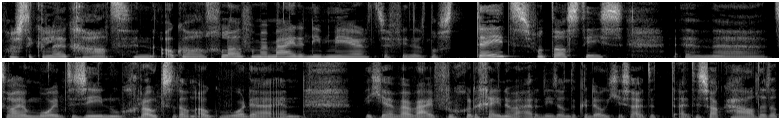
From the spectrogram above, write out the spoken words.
hartstikke leuk gehad. En ook al geloven mijn meiden niet meer, ze vinden het nog steeds fantastisch. En uh, het is wel heel mooi om te zien hoe groot ze dan ook worden. En weet je, waar wij vroeger degene waren die dan de cadeautjes uit de, uit de zak haalden, dat,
